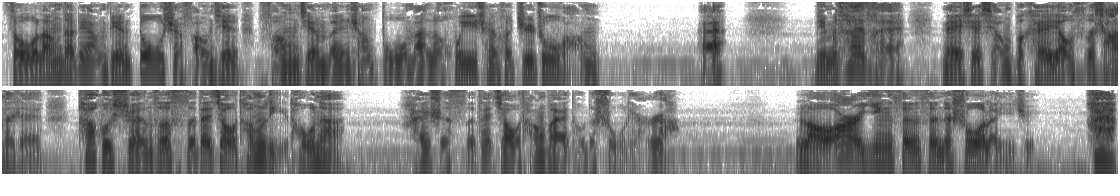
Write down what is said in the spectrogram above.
走廊的两边都是房间，房间门上布满了灰尘和蜘蛛网。哎，你们猜猜，那些想不开要自杀的人，他会选择死在教堂里头呢，还是死在教堂外头的树林啊？老二阴森森的说了一句：“哎呀，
